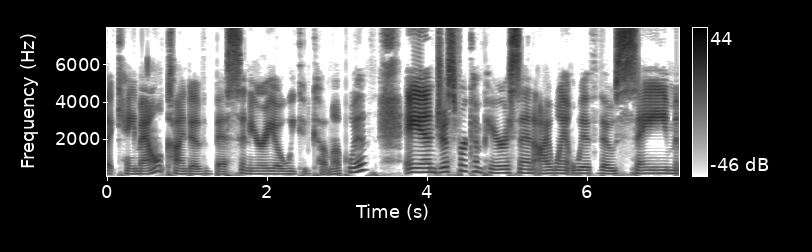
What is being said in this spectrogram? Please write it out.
that came out, kind of best scenario we could come up with. And just for comparison, I went with those same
